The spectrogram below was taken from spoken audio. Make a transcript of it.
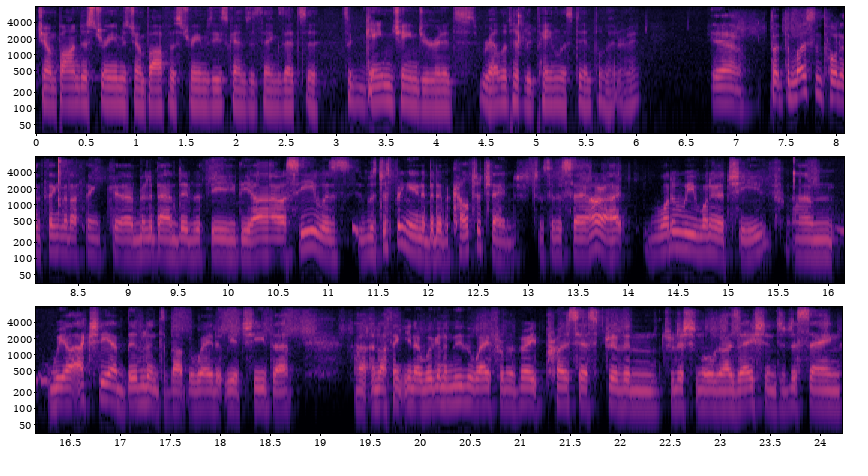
jump onto streams, jump off of streams, these kinds of things. That's a it's a game changer and it's relatively painless to implement, right? Yeah, but the most important thing that I think uh, Miliband did with the, the IRC was was just bringing in a bit of a culture change to sort of say, all right, what do we want to achieve? Um, we are actually ambivalent about the way that we achieve that. Uh, and I think you know we're going to move away from a very process-driven traditional organization to just saying,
